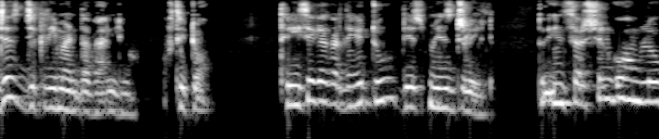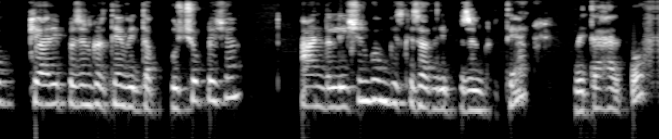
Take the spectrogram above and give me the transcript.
just decrement the value of the top three से क्या कर देंगे? टू दिस मीन्स डिलीट तो इंसर्शन को हम लोग क्या रिप्रेजेंट करते हैं? With the push operation and deletion को हम किसके साथ रिप्रेजेंट करते हैं? With the help of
